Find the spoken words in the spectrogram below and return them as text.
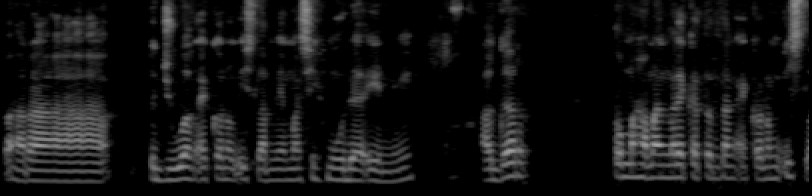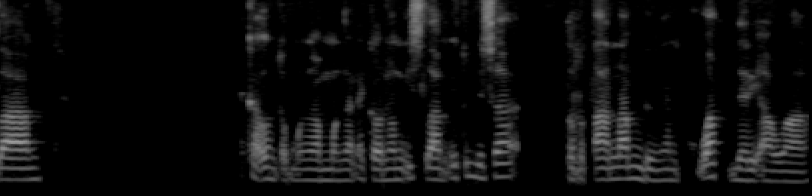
para pejuang ekonomi Islam yang masih muda ini agar pemahaman mereka tentang ekonomi Islam mereka untuk mengembangkan ekonomi Islam itu bisa tertanam dengan kuat dari awal.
